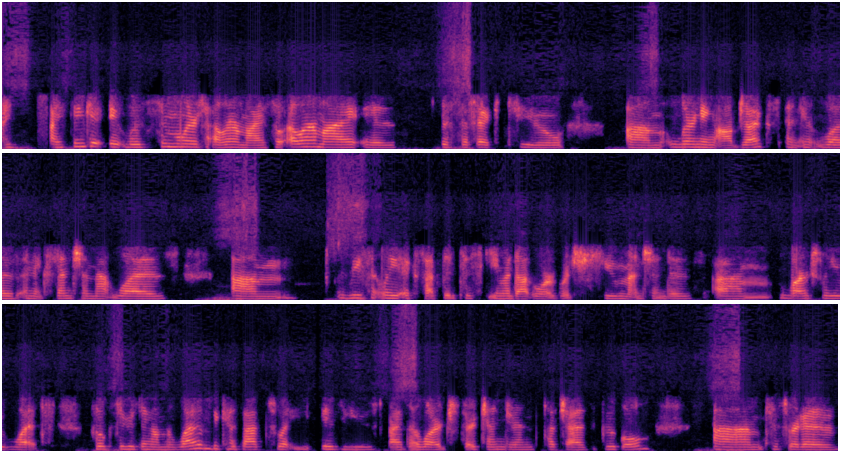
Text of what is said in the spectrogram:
I, I think it, it was similar to LRMI. So LRMI is specific to um, learning objects, and it was an extension that was um, recently accepted to schema.org, which you mentioned is um, largely what folks are using on the web because that's what is used by the large search engines such as Google. um, to sort of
